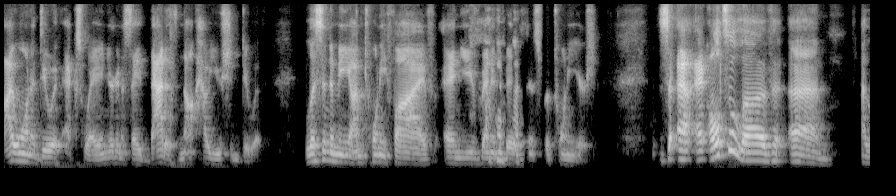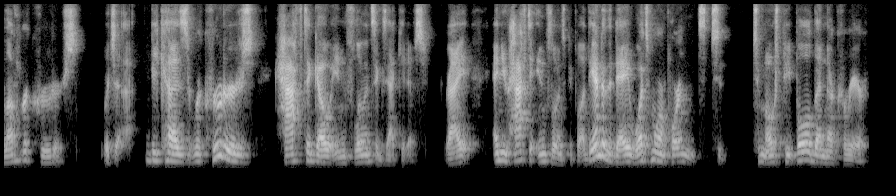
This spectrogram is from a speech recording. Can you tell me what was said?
I want to do it X way. And you're going to say, that is not how you should do it. Listen to me. I'm 25 and you've been in business for 20 years. So I also love, um, I love recruiters, which uh, because recruiters have to go influence executives, right? And you have to influence people. At the end of the day, what's more important to, to most people than their career.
